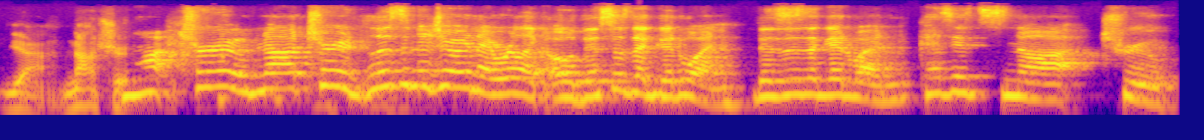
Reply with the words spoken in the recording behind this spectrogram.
Yeah, not true. Not true. Not true. Listen to Joey and I. We're like, oh, this is a good one. This is a good one because it's not true.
